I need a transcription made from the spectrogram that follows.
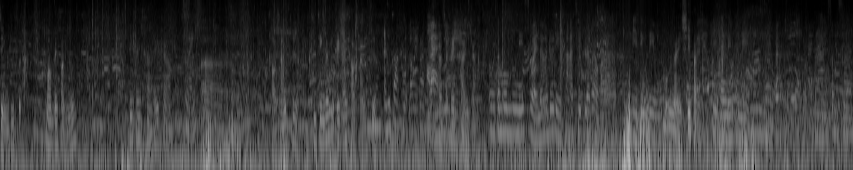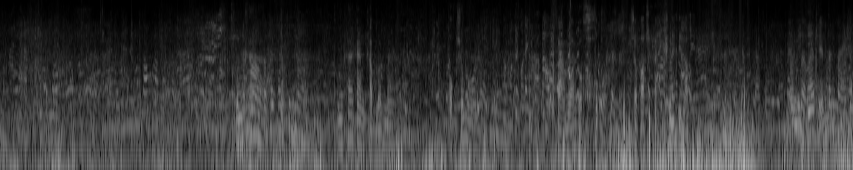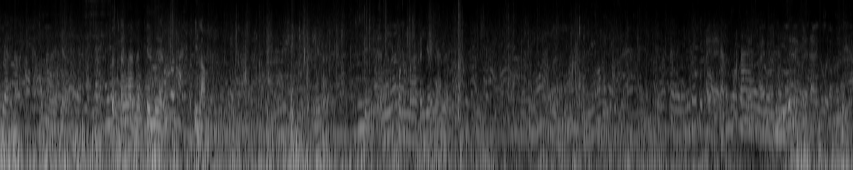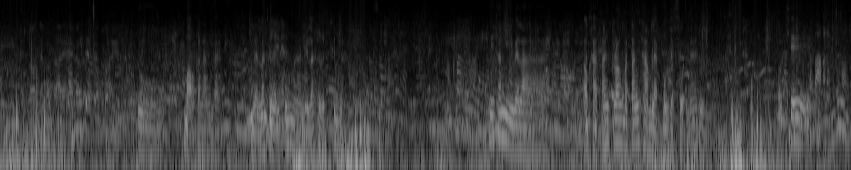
จริงที่สุด มองไปฝั่งนู้นที่คล้ายๆกับสวยเอ่อ เขาช้างเผือกจริง ๆ ก็อยู่ใกล้ๆเขาช้างเผือกอันนี้ก่อนเราไว้ก่อนก็จะคล้ายๆกันโอ้แต่มุมตรงนี้สวยนะดูดิพระอาทิตย์แล้วแบบว่ามีริ้วๆมุมไหนชี้ไปนี่ทางนี้ทางนี้เห็นปะตรงนี้ส้มๆพระอาทิตย์อยู่ตรงนี้คุ้มแล้วหมค่าอกก็ค่อยๆขึ้นมาคุ้มค่าการขับรถมา 6 ชั่วโมง 300 กว่าโคกเฉพาะทางขึ้นปีล็อก ตรงนี้ที่เห็นต้นไม้ก็เยอะเนอะต้นไม้เยอะส่วนข้างล่างนั้นคือเมืองปีล็อกเห็นไหมนะอันนี้คนมากันเยอะแยะเลยแต่เรายังไม่ได้ไปถ่ายจากป้ายเลยดูหมอกกำลังแบบ เหมือนระเหยขึ้นมาหรือระเหิดขึ้นมา นี่ถ้ามีเวลา เอาขาตั้งกล้องมาตั้งทำแลบคงจะสวยน่าดู โอเค ลำบากอะไรไม่ต้องนอน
